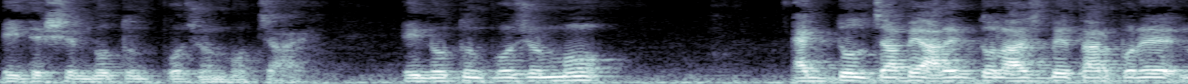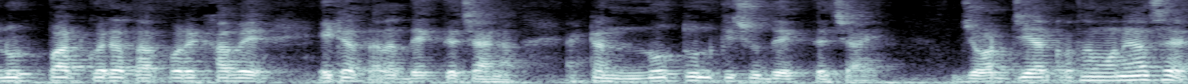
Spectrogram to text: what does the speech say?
এই দেশের নতুন প্রজন্ম চায়। এই নতুন প্রজন্ম একদল যাবে আরেক দল আসবে, তারপরে লুটপাট করে তারপরে খাবে, এটা তারা দেখতে চায় না। একটা নতুন কিছু দেখতে চায়। জর্জিয়ার কথা মনে আছে?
